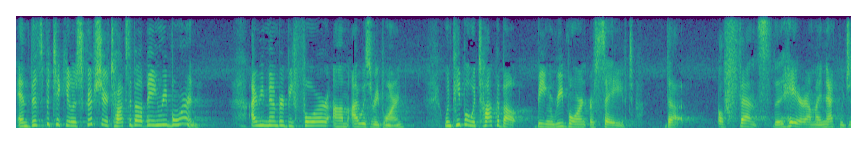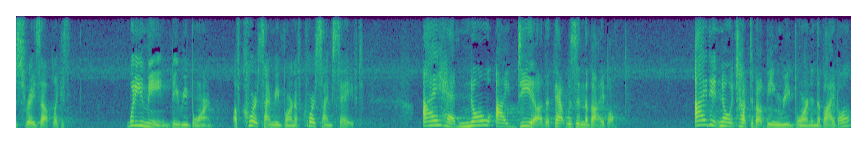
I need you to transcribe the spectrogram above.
And this particular scripture talks about being reborn. I remember before um, I was reborn, when people would talk about being reborn or saved, the offense, the hair on my neck would just raise up like, what do you mean, be reborn? Of course I'm reborn. Of course I'm saved. I had no idea that that was in the Bible. I didn't know it talked about being reborn in the Bible.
